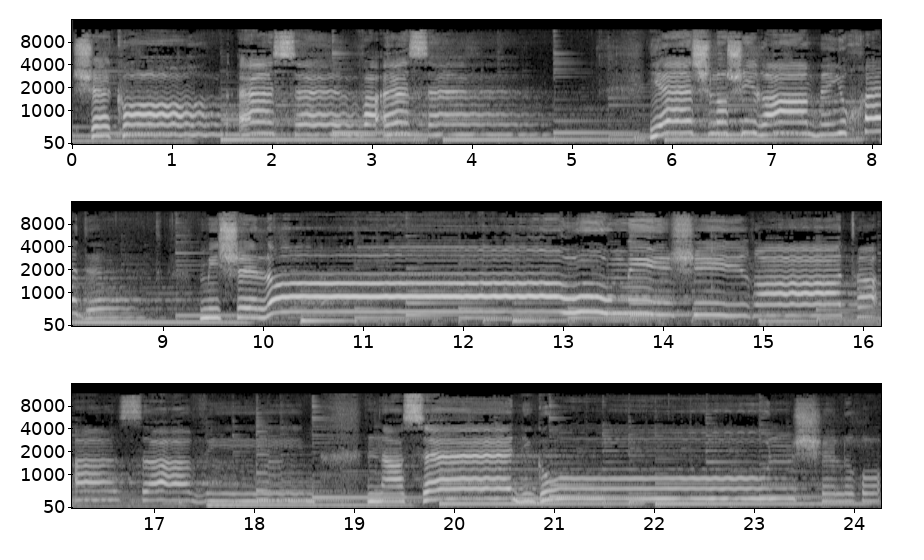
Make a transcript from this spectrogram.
שכל עשב ועשב יש לו שירה מיוחדת משלו. עשבים, נעשה ניגון של רועה.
